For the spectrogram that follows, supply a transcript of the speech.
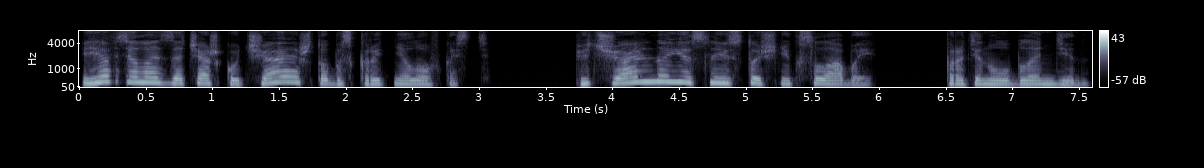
Я взялась за чашку чая, чтобы скрыть неловкость. «Печально, если источник слабый», — протянул блондин.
